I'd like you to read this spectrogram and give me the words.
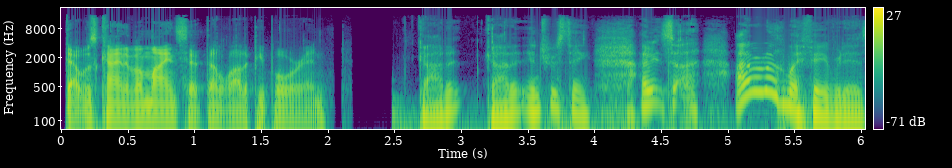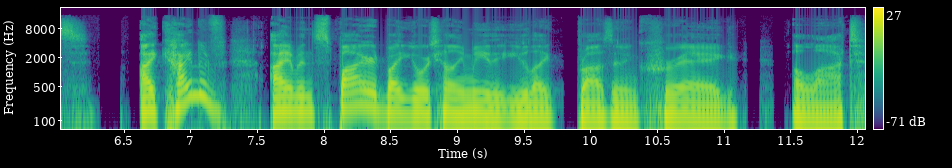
that was kind of a mindset that a lot of people were in. Got it. Got it. Interesting. I mean, so I don't know who my favorite is. I kind of I am inspired by your telling me that you like Brosnan and Craig a lot,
